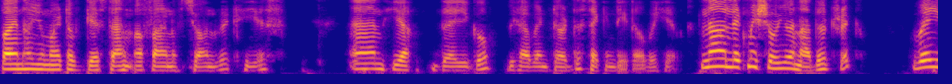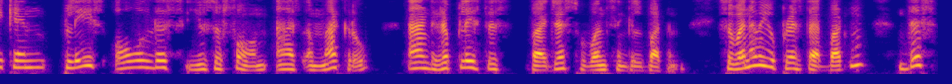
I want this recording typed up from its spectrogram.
by now you might have guessed I'm a fan of John Wick. Yes. And yeah there you go. We have entered the second data over here. Now let me show you another trick where you can place all this user form as a macro and replace this by just one single button so whenever you press that button, this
